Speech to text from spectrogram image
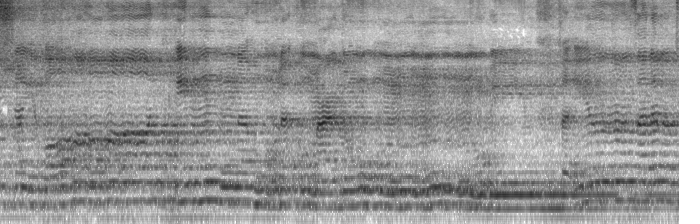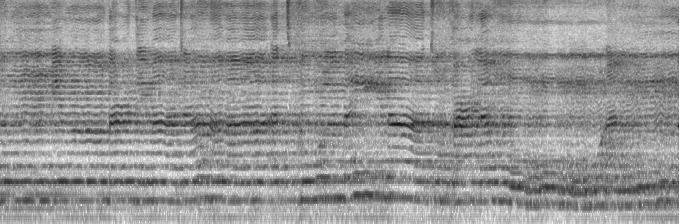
الشيطان إنه لكم عدو مبين. فإن زللتم من بعد ما جاءتكم البينات فاعلموا أن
